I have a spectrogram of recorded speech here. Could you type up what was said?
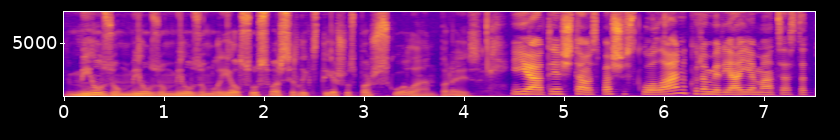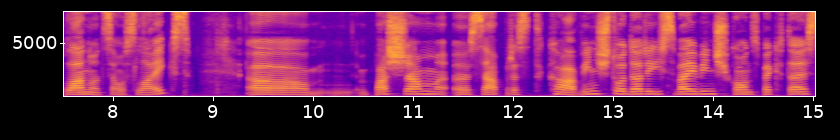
milzum, milzum, milzum liels uzsvars ir likts tieši uz pašu skolēnu. Pareizi? Jā, tieši tā uz pašu skolēnu, kuram ir jāiemācās plānot savus laikus pašam uh, saprast, kā viņš to darīs, vai viņš konspektēs,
